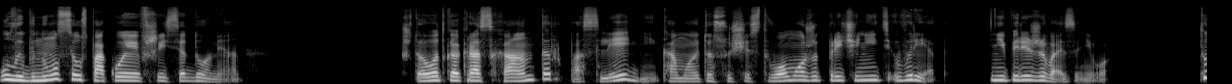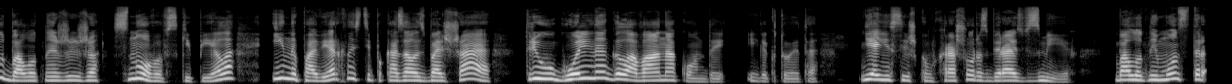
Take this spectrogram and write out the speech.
улыбнулся успокоившийся Домиан. Что вот как раз Хантер — последний, кому это существо может причинить вред. Не переживай за него. Тут болотная жижа снова вскипела, и на поверхности показалась большая треугольная голова анаконды. Или кто это? Я не слишком хорошо разбираюсь в змеях. Болотный монстр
